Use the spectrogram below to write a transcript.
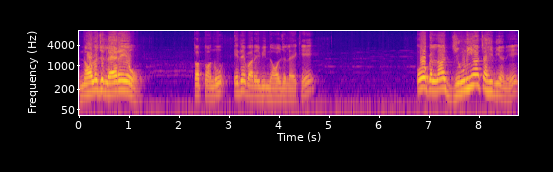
ਨੌਲੇਜ ਲੈ ਰਹੇ ਹੋ, ਤਾਂ ਤੁਹਾਨੂੰ ਇਹਦੇ ਬਾਰੇ ਵੀ ਨੌਲੇਜ ਲੈ ਕੇ ਉਹ ਗੱਲਾਂ ਜਿਉਣੀਆਂ ਚਾਹੀਦੀਆਂ ਨੇ,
